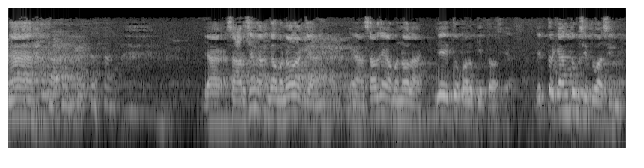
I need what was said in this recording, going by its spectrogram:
Nah, ya seharusnya nggak menolak ya, ya seharusnya nggak menolak. Dia itu kalau kita. Ya. Jadi tergantung situasinya.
